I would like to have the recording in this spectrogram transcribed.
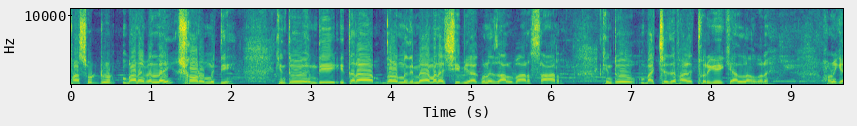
ফাস্টফুড বানাই পেলাই শহরের মধ্যে। কিন্তু এমনি ইতারা গরম মধ্যে মেয়া মানাইছি, বিয়া গুনে জালবার সার, কিন্তু বাচ্চাদের পানিত পড়ে গিয়ে খেয়াল না করে? অনেকে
